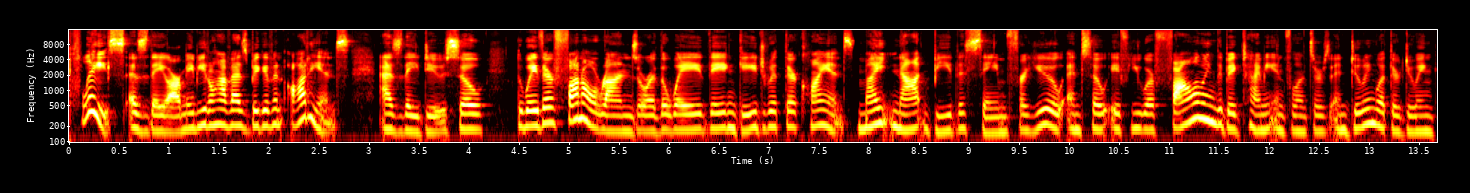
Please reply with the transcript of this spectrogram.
place as they are. Maybe you don't have as big of an audience as they do. So the way their funnel runs or the way they engage with their clients might not be the same for you. And so, if you are following the big timey influencers and doing what they're doing,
